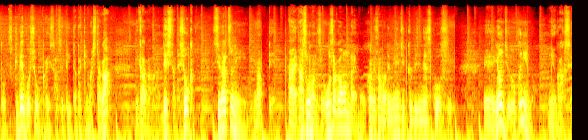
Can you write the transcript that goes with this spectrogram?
ト付きでご紹介させていただきましたが、いかがでしたでしょうか ?4 月になって、はい、あ、そうなんですよ。大阪音大もおかげさまでミュージックビジネスコース、えー、46人の入学生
